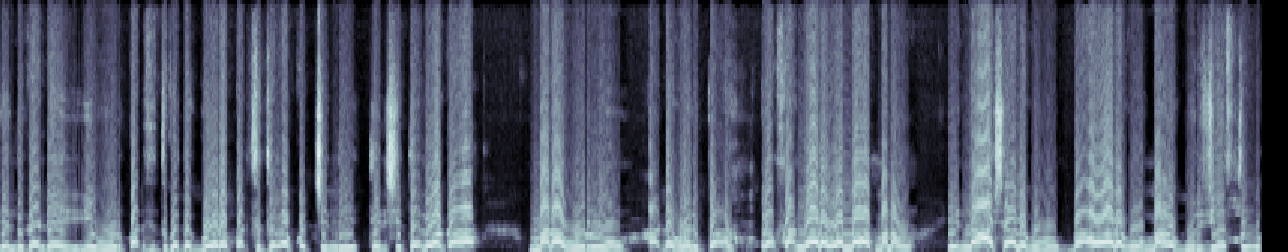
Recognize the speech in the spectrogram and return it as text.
ఎందుకంటే ఈ ఊరు పరిస్థితి కొద్దిగా ఘోర పరిస్థితిలోకి వచ్చింది. తెలిసి తెలియక మన ఊరును అడ్డగోని ప్రసంగాల వల్ల మనం ఎన్నో ఆశాలకు భావాలకు మన గురి చేస్తూ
